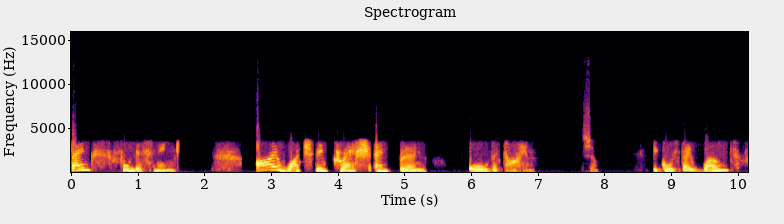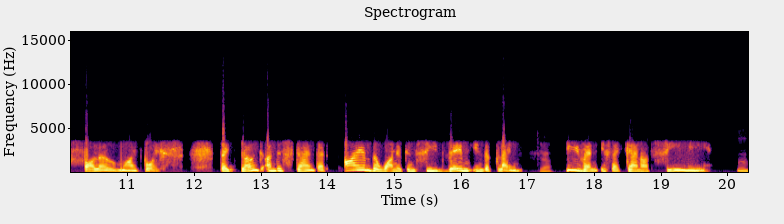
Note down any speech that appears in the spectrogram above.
Thanks for listening. I watched them crash and burn all the time. Sure. Because they won't follow my voice. They don't understand that I am the one who can see them in the plane. Even if they cannot see me. Hmm.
